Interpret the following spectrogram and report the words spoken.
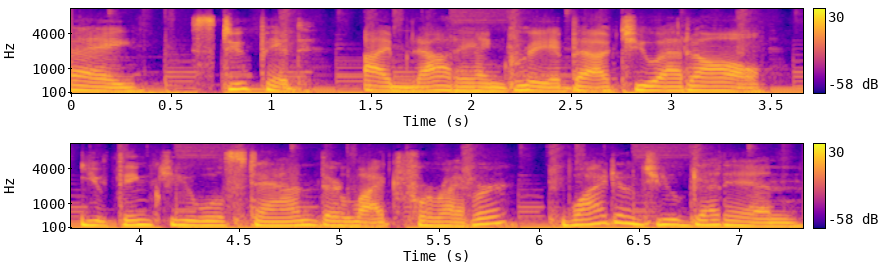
Hey, stupid. I'm not angry about you at all. You think you will stand there like forever? Why don't you get in?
